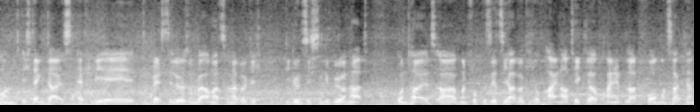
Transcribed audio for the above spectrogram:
Und ich denke, da ist FBA die beste Lösung, weil Amazon halt wirklich die günstigsten Gebühren hat. Und halt, äh, man fokussiert sich halt wirklich auf einen Artikel, auf eine Plattform und sagt dann,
